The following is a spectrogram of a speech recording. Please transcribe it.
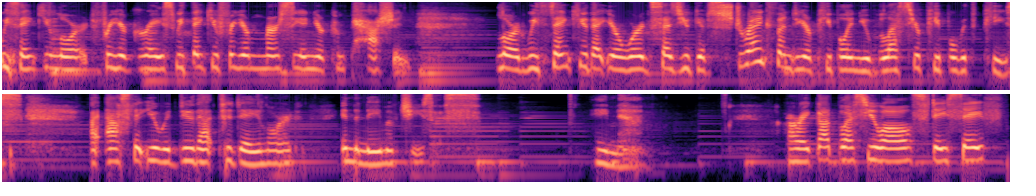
We thank you, Lord, for your grace. We thank you for your mercy and your compassion. Lord, we thank you that your word says you give strength unto your people and you bless your people with peace. I ask that you would do that today, Lord, in the name of Jesus. Amen. All right, God bless you all. Stay safe.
